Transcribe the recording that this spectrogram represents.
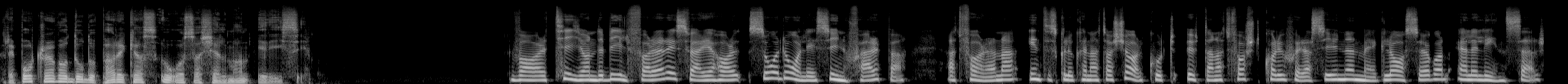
Reportrar var Dodo Parikas och Åsa Kjellman Erisi. Var tionde bilförare i Sverige har så dålig synskärpa att förarna inte skulle kunna ta körkort utan att först korrigera synen med glasögon eller linser.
